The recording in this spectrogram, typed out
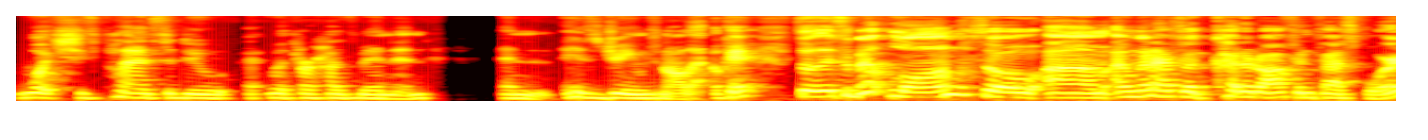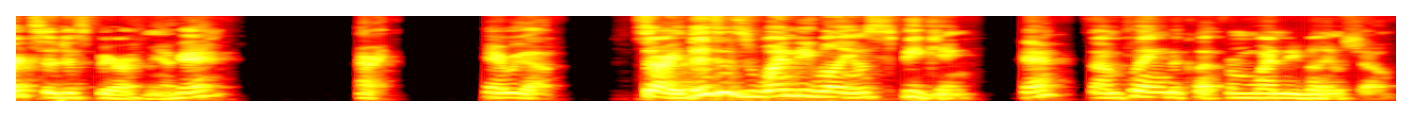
what she plans to do with her husband and and his dreams and all that. Okay, so it's a bit long, so um, I'm gonna have to cut it off and fast forward. So just bear with me, okay? All right, here we go. Sorry, this is Wendy Williams speaking. Okay, so I'm playing the clip from Wendy Williams show.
